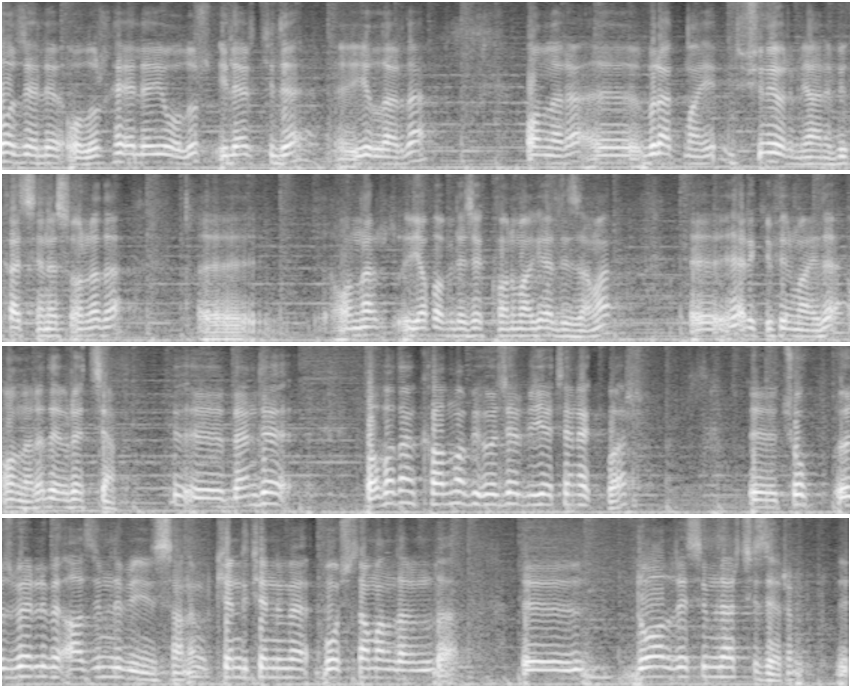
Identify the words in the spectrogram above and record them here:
Bozeli olur, HL'yi olur. İleriki de e, yıllarda onlara e, bırakmayı düşünüyorum. Yani birkaç sene sonra da e, onlar yapabilecek konuma geldiği zaman e, her iki firmayı da onlara devredeceğim. E, Bende babadan kalma bir özel bir yetenek var. E, Çok özverili ve azimli bir insanım. Kendi kendime boş zamanlarımda e, doğal resimler çizerim. E,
